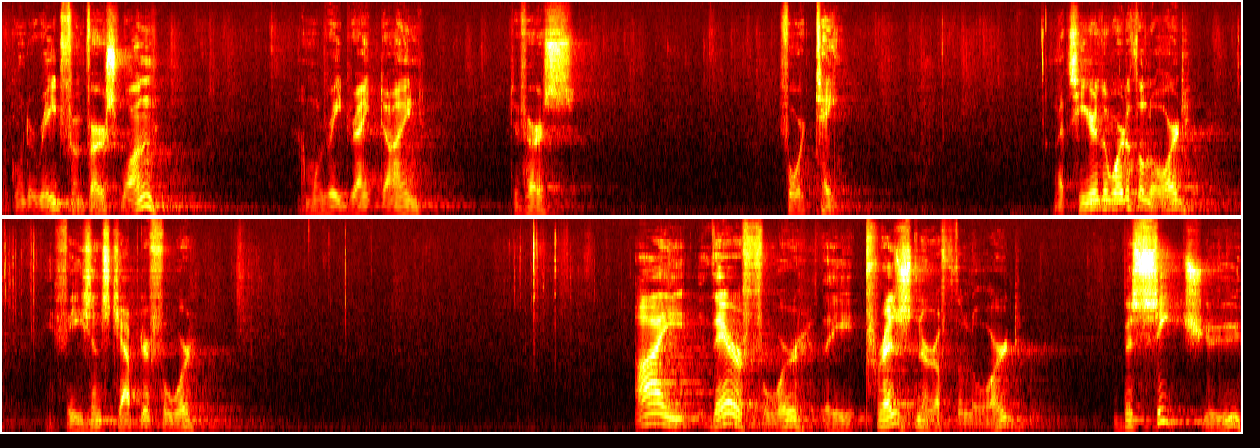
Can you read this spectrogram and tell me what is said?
We're going to read from verse 1 and we'll read right down to verse 14. Let's hear the word of the Lord. Ephesians chapter 4. I, therefore, the prisoner of the Lord, beseech you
